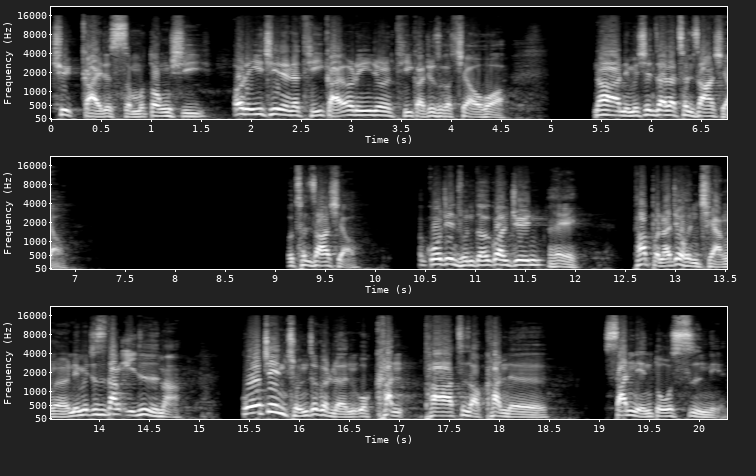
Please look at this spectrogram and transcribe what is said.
去改了什么东西？二零一七年的体改，二零一六年体改就是个笑话。那你们现在在蹭沙小，我蹭沙小。郭建纯得冠军，嘿，他本来就很强了，你们就是当一日嘛。郭建纯这个人，我看他至少看了三年多四年，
